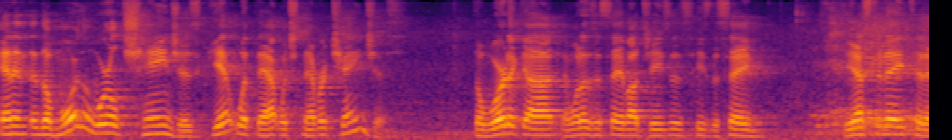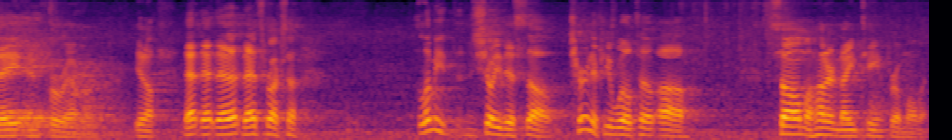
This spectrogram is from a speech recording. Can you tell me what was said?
And in, the more the world changes, get with that which never changes. The Word of God, and what does it say about Jesus? He's the same yesterday, today, and forever. You know, that, that, that that's solid. Let me show you this. Uh, turn, if you will, to uh, Psalm 119 for a moment.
